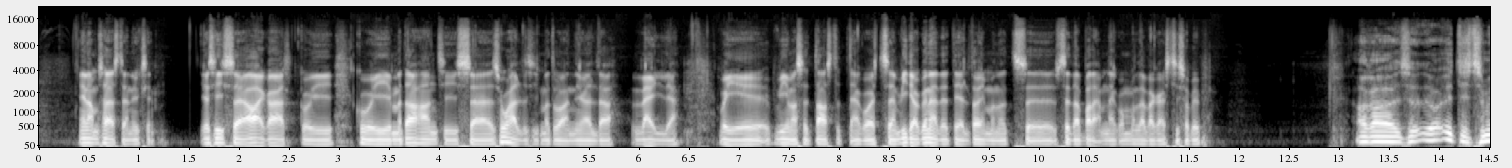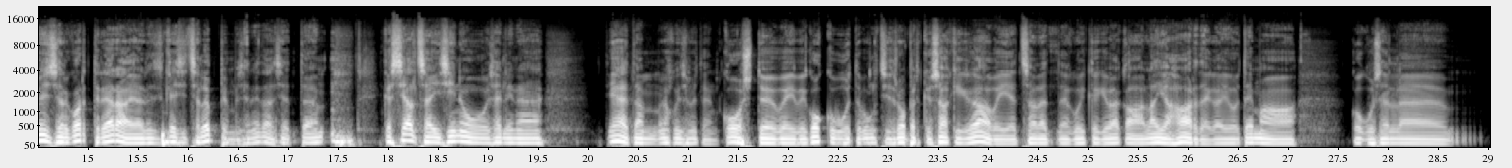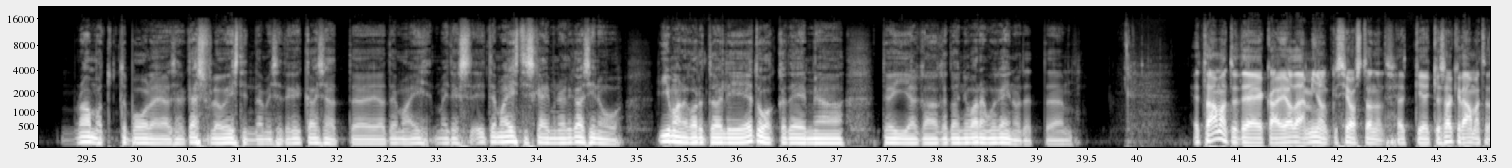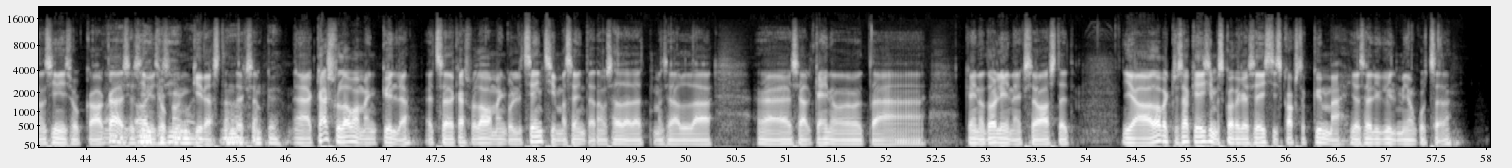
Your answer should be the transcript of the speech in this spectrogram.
enamus ajast olen üksi ja siis äh, aeg-ajalt, kui, kui ma tahan siis äh, suhelda, siis ma tulen nii-öelda välja. või viimased aastad nagu, et see on videokõnede teel toimunud, seda parem nagu mulle väga hästi sobib aga sa ütlesid, sa müüsid selle korteri ära ja käisid seal õppimas ja nii edasi, et äh, kas sealt sai sinu selline tihedam, noh, kuidas ma ütlen, koostöö või, või kokkupuutepunkt siis Robert Kiyosakiga ka või et sa oled nagu ikkagi väga laia haardega ju tema kogu selle raamatute poole ja selle cash flow eestindamised ja kõik asjad ja tema, ma ei tea, kas tema Eestis käimine oli ka sinu, viimane kord oli Eduakadeemia tõi, aga, aga ta on ju varem ka käinud, et et raamatutega ei ole minul seost olnud, et Kiyosaki raamatud on sinisuka käes ja sinisuka on kirjastanud, eks ju okay.. Äh, Cashflow lauamäng küll jah, et see Cashflow lauamängu litsentsi ma sain tänu sellele, et ma seal, äh, seal käinud, äh, käinud olin, eks ju, aastaid. ja Robert Kiyosaki esimest korda käis Eestis kaks tuhat kümme ja see oli küll minu kutse.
